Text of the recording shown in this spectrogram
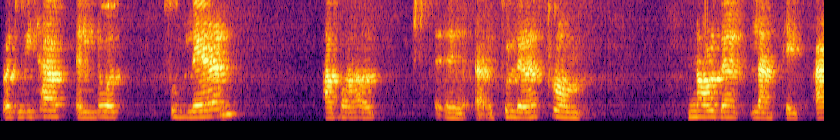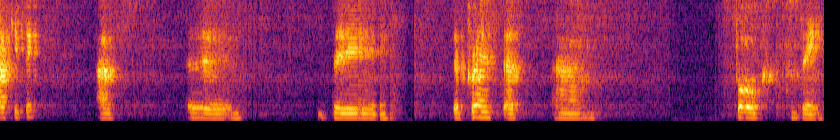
but we have a lot to learn about, uh, uh, to learn from northern landscape architects as uh, the, the friends that um, spoke today.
